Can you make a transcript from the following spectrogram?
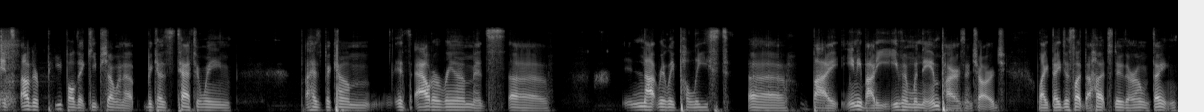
it's other people that keep showing up because Tatooine has become its outer rim. It's uh, not really policed uh, by anybody, even when the Empire's in charge. Like they just let the Hutts do their own thing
